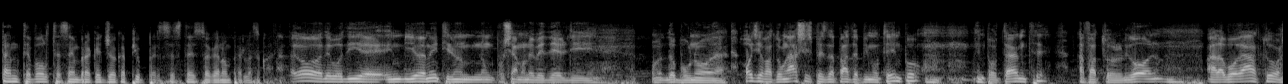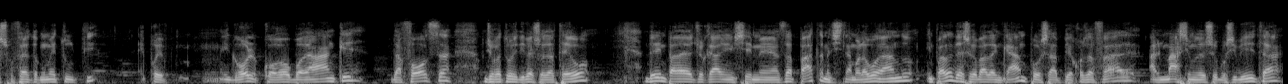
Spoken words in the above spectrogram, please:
tante volte sembra che gioca più per se stesso che non per la squadra. Ma però devo dire, i miglioramenti non, non possiamo ne vederli dopo un'ora. Oggi ha fatto un assist per Zapata al primo tempo, importante, ha fatto il gol, ha lavorato, ha sofferto come tutti e poi il gol corrobora anche, da forza, un giocatore diverso da Teo, deve imparare a giocare insieme a Zapata, ma ci stiamo lavorando, imparare adesso che vada in campo, sappia cosa fare al massimo delle sue possibilità,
